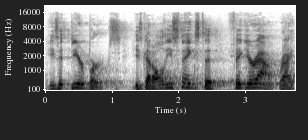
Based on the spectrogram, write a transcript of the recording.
He's at Dierberg's. He's got all these things to figure out, right?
